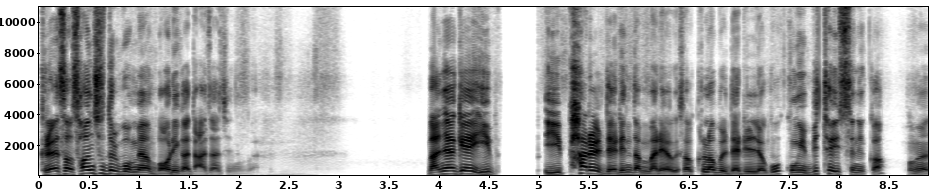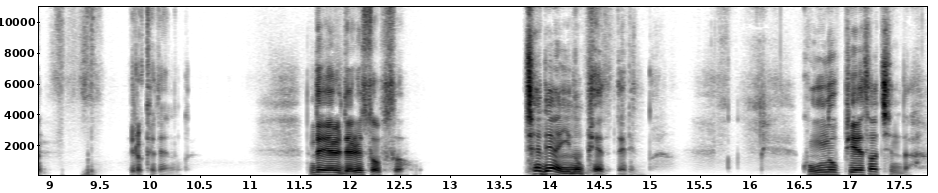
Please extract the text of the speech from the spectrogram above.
그래서 선수들 보면 머리가 낮아지는 거야. 만약에 이, 이 팔을 내린단 말이야. 여기서 클럽을 내리려고 공이 밑에 있으니까 보면 이렇게 되는 거야. 근데 얘를 내릴 수 없어. 최대한 이 높이에서 때리는 거야. 공 높이에서 친다.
